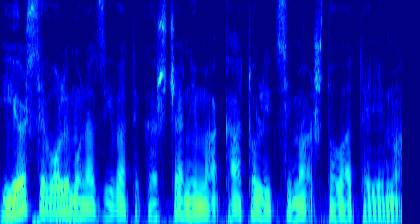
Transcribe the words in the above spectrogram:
I još se volimo nazivati kršćanima, katolicima, štovateljima.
